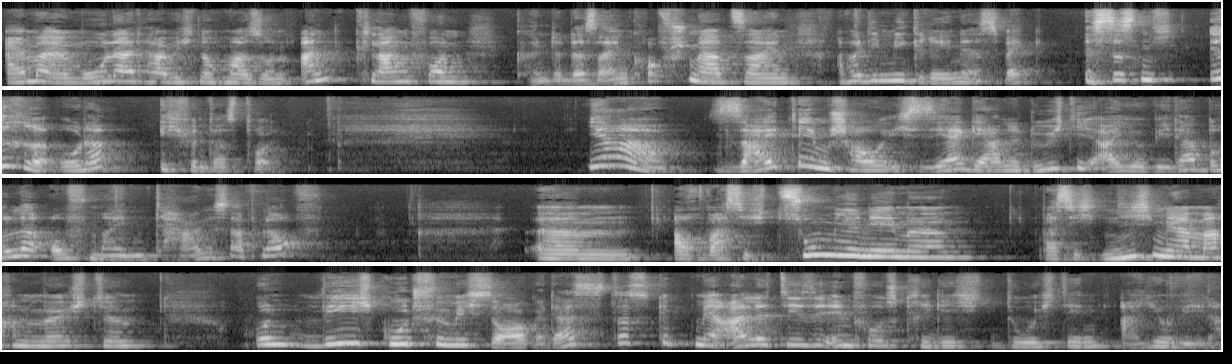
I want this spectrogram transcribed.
einmal im Monat habe ich nochmal so einen Anklang von, könnte das ein Kopfschmerz sein, aber die Migräne ist weg. Ist das nicht irre, oder? Ich finde das toll. Ja, seitdem schaue ich sehr gerne durch die Ayurveda-Brille auf meinen Tagesablauf ähm, auch was ich zu mir nehme, was ich nicht mehr machen möchte und wie ich gut für mich sorge. Das, das gibt mir alle diese Infos, kriege ich durch den Ayurveda.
